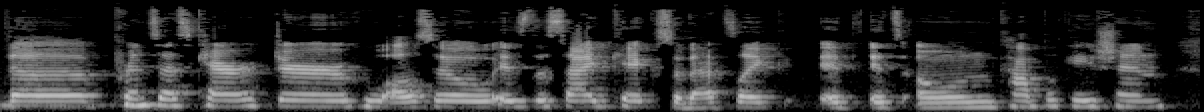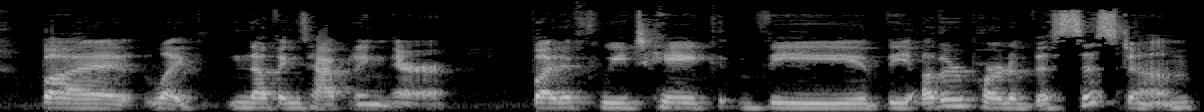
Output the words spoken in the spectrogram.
the princess character who also is the sidekick, so that's like it's its own complication, but like nothing's happening there. But if we take the the other part of this system,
